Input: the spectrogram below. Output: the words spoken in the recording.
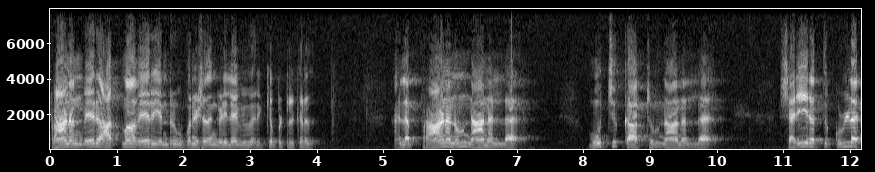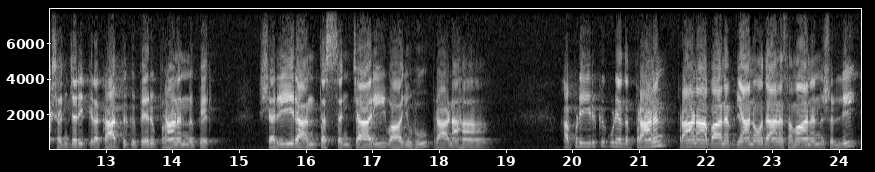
பிராணன் வேறு ஆத்மா வேறு என்று உபனிஷதங்களிலே விவரிக்கப்பட்டிருக்கிறது. அதில் பிராணனும் நான் அல்ல மூச்சுக்காற்றும் நான் அல்ல ஷரீரத்துக்குள்ள சஞ்சரிக்கிற காத்துக்கு பேர் பிராணன்னு பேர். ஷரீர அந்த சஞ்சாரி வாயு பிராணஹா. அப்படி இருக்கக்கூடிய அந்த பிராணன் பிராணாபான வியானோதான சமானன்னு சொல்லி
